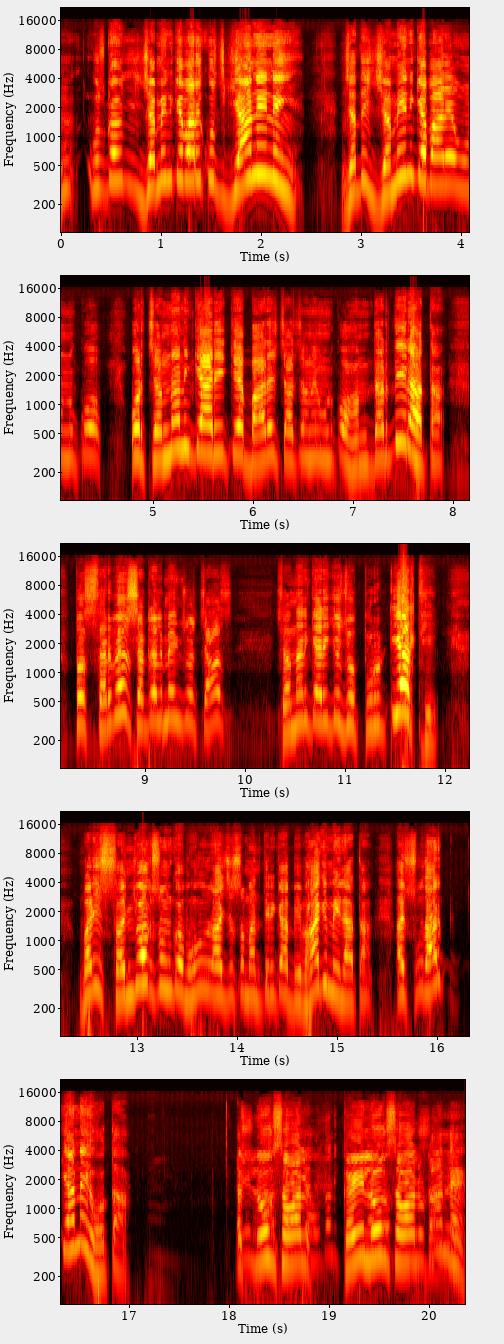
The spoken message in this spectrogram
हम्म, उसको ज़मीन के बारे कुछ ज्ञान ही नहीं है। यदि ज़मीन के बारे उनको और चंदन क्यारी के बारे चाचा ने उनको हमदर्दी रहता तो सर्वे सेटलमेंट जो चास चंदन क्यारी की जो त्रुटियाँ थी बड़ी संजोग से उनको भू राजस्व मंत्री का विभाग मिला था। आज सुधार क्या नहीं होता? कई लोग सवाल कई लोग सवाल उठा हैं?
